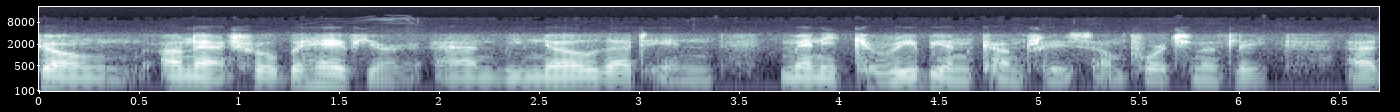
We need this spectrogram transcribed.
shown unnatural behavior. And we know that in many Caribbean countries, unfortunately, uh,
